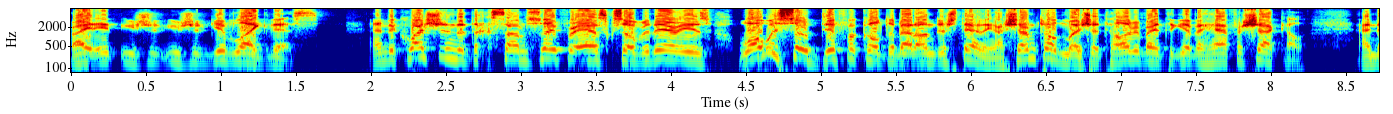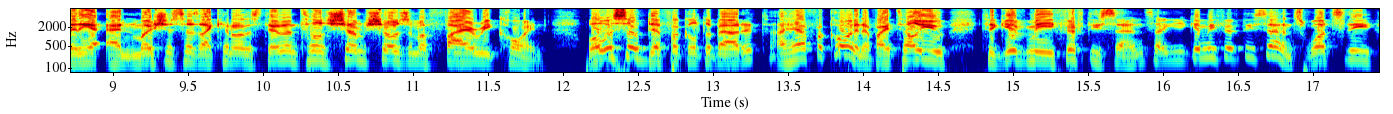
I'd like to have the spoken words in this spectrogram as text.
right? It, you should you should give like this. And the question that the Chassam Sofer asks over there is, what was so difficult about understanding? Hashem told Moshe, tell everybody to give a half a shekel. And then he, and Moshe says, I can't understand until Hashem shows him a fiery coin. What was so difficult about it? A half a coin. If I tell you to give me 50 cents, you give me 50 cents. What's the,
